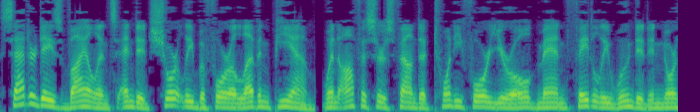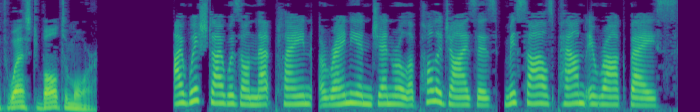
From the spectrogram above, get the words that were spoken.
Saturday's violence ended shortly before 11 p.m., when officers found a 24-year-old man fatally wounded in northwest Baltimore. I wished I was on that plane, Iranian general apologizes, missiles pound Iraq base.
